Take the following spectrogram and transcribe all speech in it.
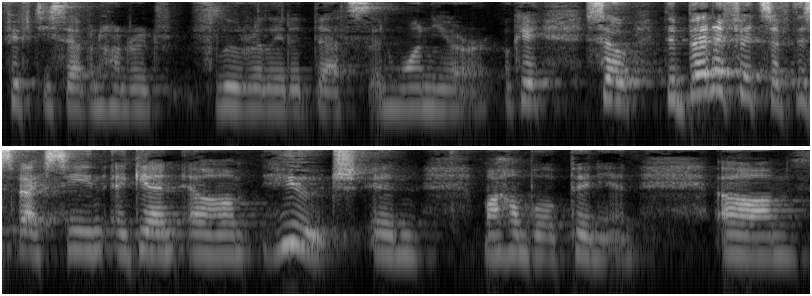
5,700 flu-related deaths in one year. Okay, so the benefits of this vaccine, again, um, huge in my humble opinion. Um,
